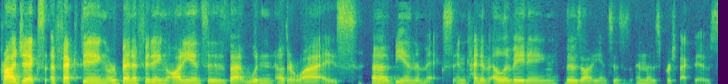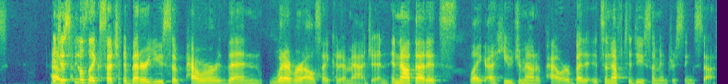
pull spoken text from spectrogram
projects affecting or benefiting audiences that wouldn't otherwise uh, be in the mix and kind of elevating those audiences and those perspectives it just feels like such a better use of power than whatever else i could imagine and not that it's like a huge amount of power but it's enough to do some interesting stuff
